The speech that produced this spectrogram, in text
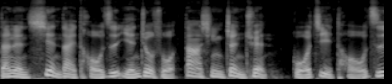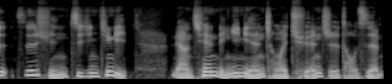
担任现代投资研究所大信证券国际投资咨询基金经理。两千零一年成为全职投资人，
